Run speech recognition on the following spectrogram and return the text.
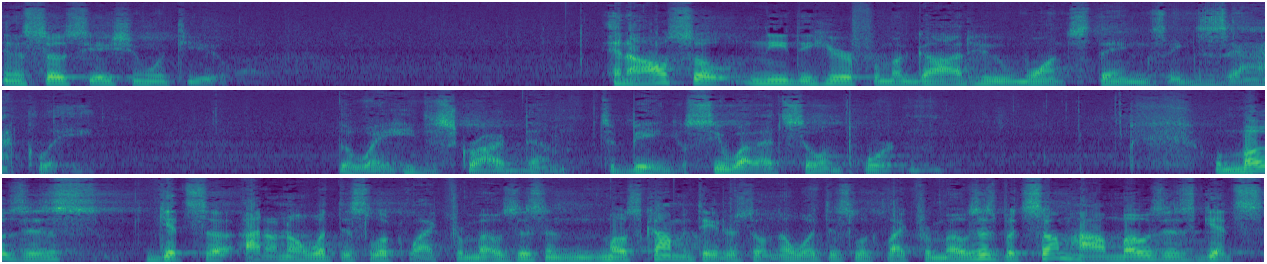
in association with you. And I also need to hear from a God who wants things exactly the way he described them to be. You'll see why that's so important. Well, Moses gets I don't know what this looked like for Moses, and most commentators don't know what this looked like for Moses, but somehow Moses gets,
